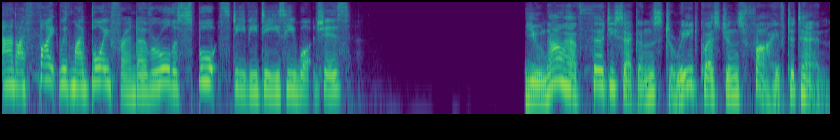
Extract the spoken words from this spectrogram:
and I fight with my boyfriend over all the sports DVDs he watches. You now have 30 seconds to read questions 5 to 10.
